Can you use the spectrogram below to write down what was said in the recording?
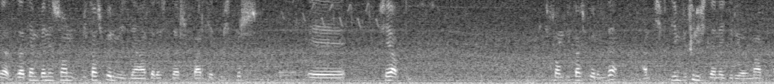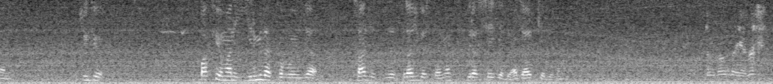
Ya zaten beni son birkaç bölüm izleyen arkadaşlar fark etmiştir. Ee, şey yaptım. Son birkaç bölümde hani çiftliğin bütün işlerine giriyorum artık hani. Çünkü bakıyorum hani 20 dakika boyunca sadece size silaj göstermek biraz şey geliyor, acayip geliyor bana. Oradan da yanaş.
